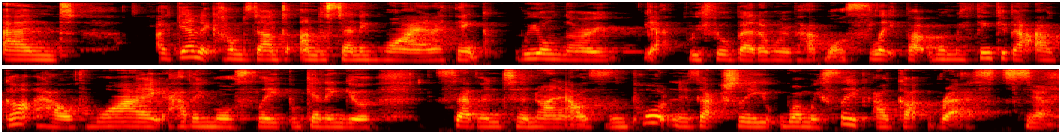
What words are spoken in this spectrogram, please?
And again, it comes down to understanding why. And I think we all know, yeah, we feel better when we've had more sleep. But when we think about our gut health, why having more sleep or getting your seven to nine hours is important is actually when we sleep, our gut rests. Yeah.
